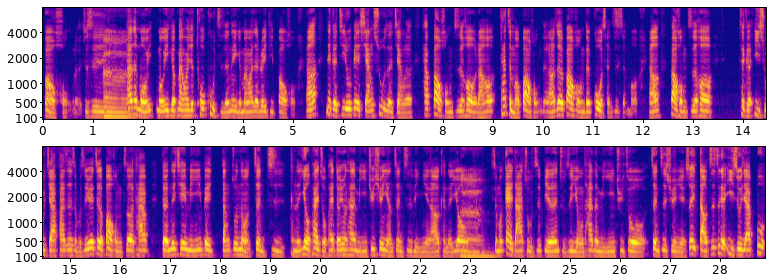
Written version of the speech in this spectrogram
爆红了，就是呃他的某一某一个漫画就脱裤子的那个漫画在 Reddit 爆红，然后那个纪录片详述的讲了他爆红之后，然后他怎么爆红的，然后这个爆红的过程是什么，然后爆红之后这个艺术家发生什么事？因为这个爆红之后，他的那些名义被当做那种政治，可能右派、左派都用他的名义去宣扬政治理念，然后可能用嗯什么盖达组织、别人组织用他的名义去做政治宣言，所以导致这个艺术家不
